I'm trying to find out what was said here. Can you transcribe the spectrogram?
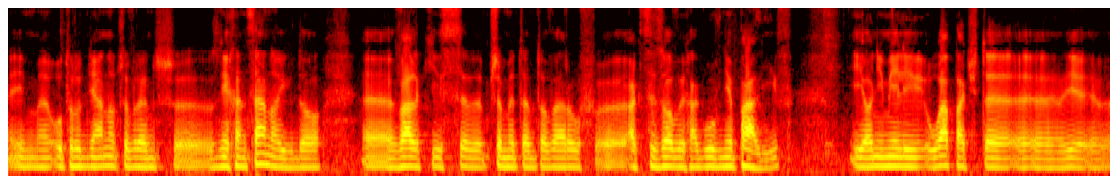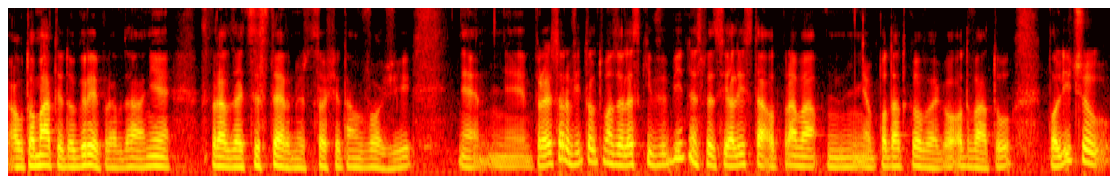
im utrudniano, czy wręcz e, zniechęcano ich do e, walki z e, przemytem towarów e, akcyzowych, a głównie paliw, i oni mieli łapać te e, je- automaty do gry, prawda, a nie sprawdzać cysterny, co się tam wozi. Nie, nie. Profesor Witold Mazelewski, wybitny specjalista od prawa mm, podatkowego, od VAT-u, policzył,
